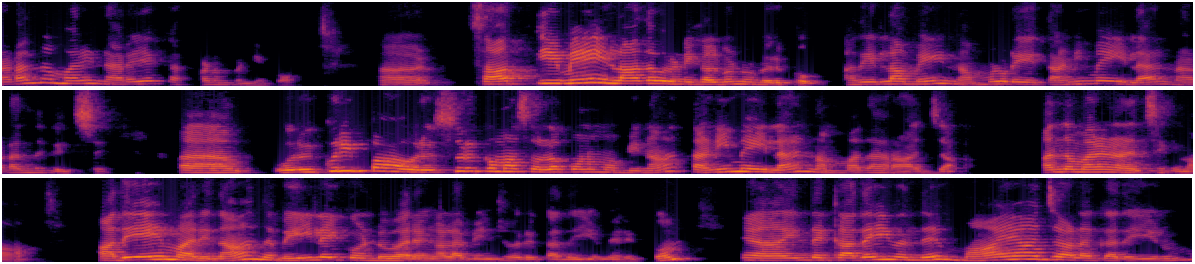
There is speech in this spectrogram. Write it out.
நடந்த மாதிரி நிறைய கற்பனை பண்ணிப்போம். ஆஹ் சாத்தியமே இல்லாத ஒரு நிகழ்வுன்னு ஒண்ணு இருக்கும். அது எல்லாமே நம்மளுடைய தனிமையில நடந்துக்குச்சு ஆஹ் ஒரு குறிப்பா ஒரு சுருக்கமா சொல்ல போனோம் அப்படின்னா தனிமையில நம்ம தான் ராஜா. அந்த மாதிரி நினைச்சுக்கலாம். அதே மாதிரிதான் இந்த வெயிலை கொண்டு வரங்கள் அப்படின்ற ஒரு கதையும் இருக்கும். ஆஹ் இந்த கதை வந்து மாயாஜால கதையினும்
